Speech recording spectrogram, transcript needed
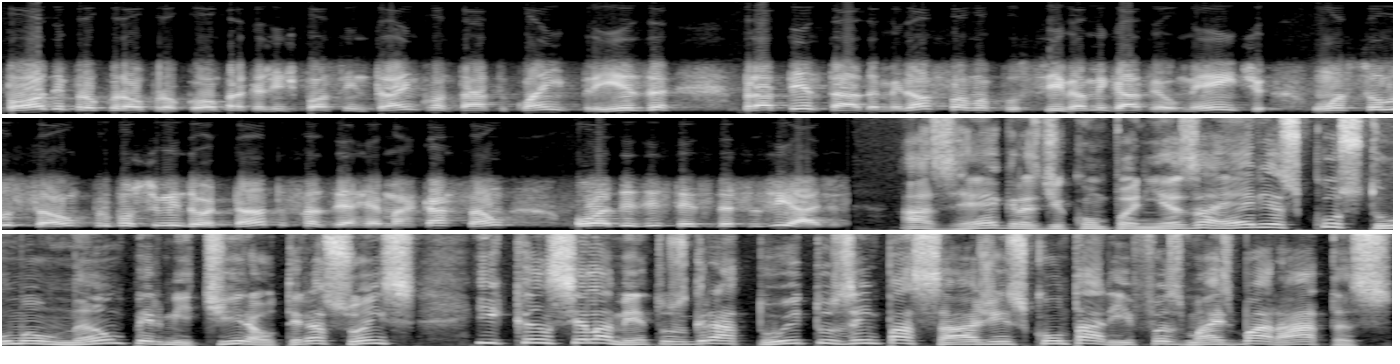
podem procurar o PROCON para que a gente possa entrar em contato com a empresa para tentar, da melhor forma possível, amigavelmente, uma solução para o consumidor, tanto fazer a remarcação ou a desistência viagens. As regras de companhias aéreas costumam não permitir alterações e cancelamentos gratuitos em passagens com tarifas mais baratas.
